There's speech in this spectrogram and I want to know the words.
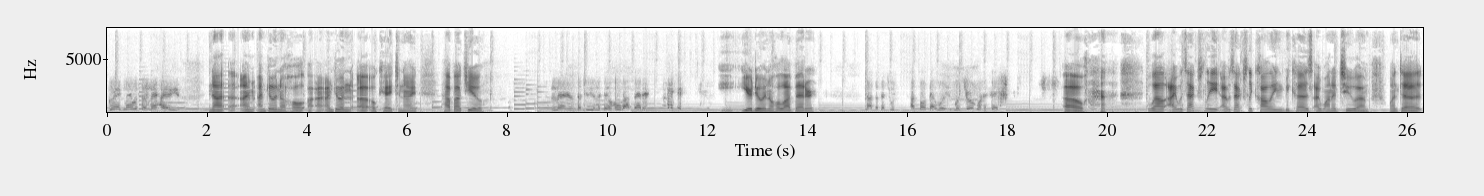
Greg, man, what's up, man? How are you? Not. Uh, I'm. I'm doing a whole. Uh, I'm doing uh, okay tonight. How about you? Man, I thought you were gonna say a whole lot better. You're doing a whole lot better. no, I thought that's what I thought that was what you were gonna say. Oh. well, I was actually I was actually calling because I wanted to um, want to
